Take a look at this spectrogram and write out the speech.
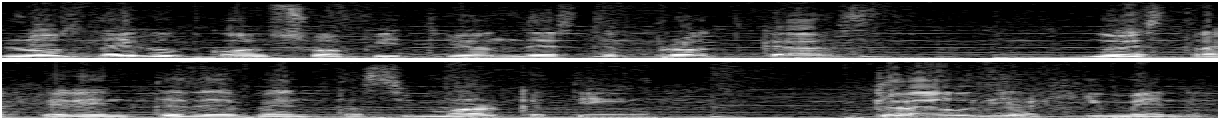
los dejo con su anfitrión de este podcast, nuestra gerente de ventas y marketing, Claudia Jiménez.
